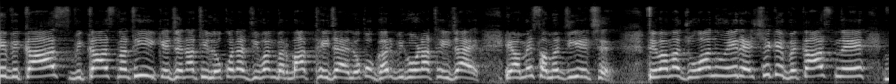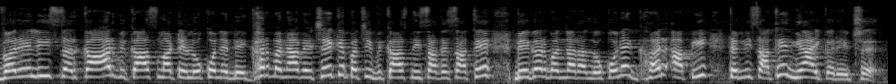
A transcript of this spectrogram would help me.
એ વિકાસ વિકાસ નથી કે જેનાથી લોકોના જીવન બરબાદ થઈ જાય, લોકો ઘર વિહોણા થઈ જાય. એ અમે સમજીએ છે. તેવામાં જોવાનું એ રહેશે કે વિકાસને વરેલી સરકાર વિકાસ માટે લોકોને બેઘર બનાવે છે કે પછી વિકાસની સાથે સાથે બેઘર બનનારા લોકોને ઘર આપી તેમની સાથે ન્યાય કરે છે.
